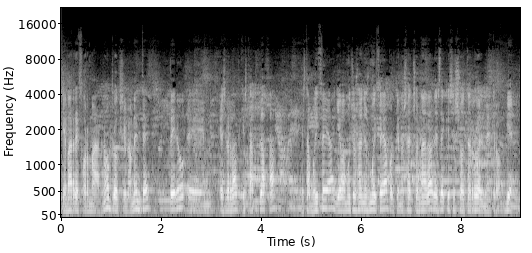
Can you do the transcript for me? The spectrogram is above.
que va a reformar ¿no? próximamente, pero eh, es verdad que esta plaza está muy fea, lleva muchos años muy fea porque no se ha hecho nada desde que se soterró el metro. Bien,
